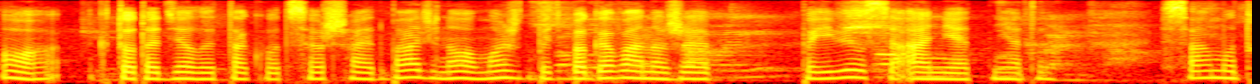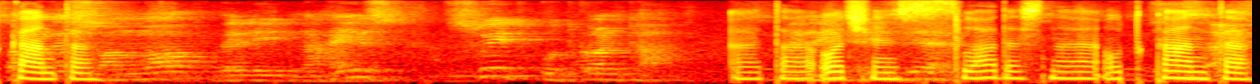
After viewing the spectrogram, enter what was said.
О, кто-то делает так вот, совершает баджан. О, может быть, Бхагаван уже появился. А, нет, нет. Сам Утканта. Это очень сладостная Утканта.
